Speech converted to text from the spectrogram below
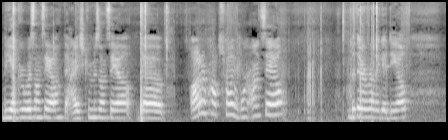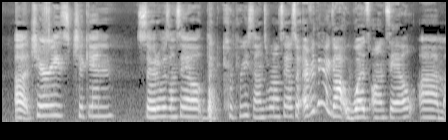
The yogurt was on sale. The ice cream was on sale. The Otter Pops probably weren't on sale, but they were a really good deal. Uh, cherries, chicken, soda was on sale. The Capri Suns were on sale. So everything I got was on sale. Um,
